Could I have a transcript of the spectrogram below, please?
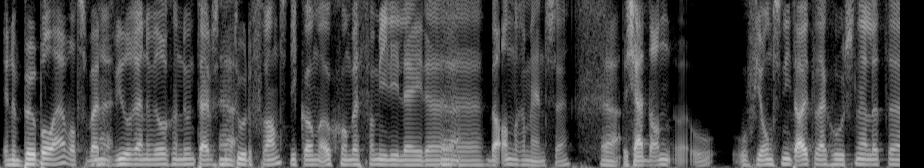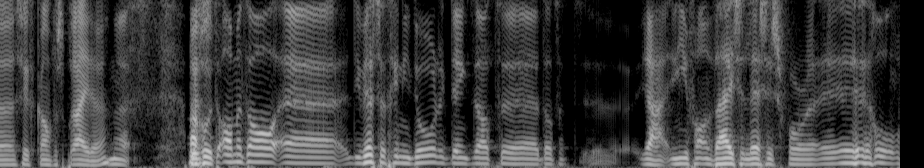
in een bubbel, hè, wat ze bij Nee. het wielrennen wil gaan doen tijdens de Ja. Tour de France. Die komen ook gewoon bij familieleden, Ja. bij andere mensen. Ja. Dus ja, dan ho- hoef je ons niet uit te leggen hoe snel het zich kan verspreiden. Nee. Maar Dus- goed, al met al, die wedstrijd ging niet door. Ik denk dat, dat het ja, in ieder geval een wijze les is voor eh, heel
